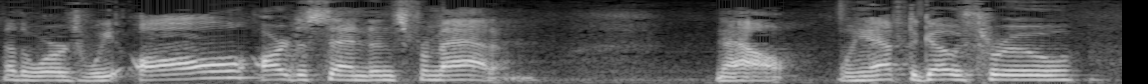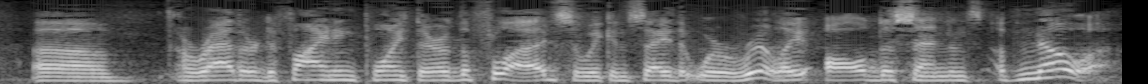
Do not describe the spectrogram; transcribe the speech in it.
In other words, we all are descendants from Adam. Now, we have to go through uh, a rather defining point there of the flood, so we can say that we're really all descendants of Noah.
